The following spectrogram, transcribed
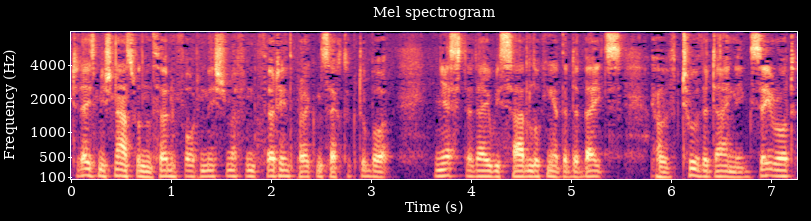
Today's Mishnah is from the third and fourth Mishnah from the 13th Perek Masech Ketubot. And yesterday we started looking at the debates of two of the Dayanei Gezeirot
